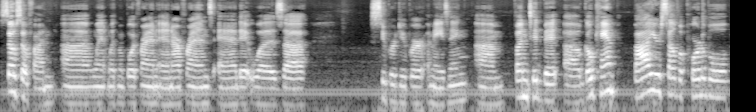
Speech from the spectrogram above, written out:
so so fun. Uh, went with my boyfriend and our friends, and it was uh, super duper amazing. Um, fun tidbit: uh, go camp. Buy yourself a portable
